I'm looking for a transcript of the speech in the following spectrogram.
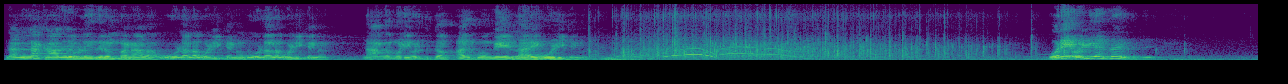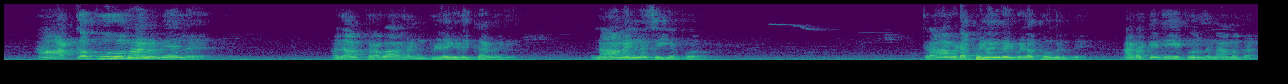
நல்லா காதல விழுகுது ரொம்ப நாளா. ஊழலை ஒழிக்கணும் ஊழலை ஒழிக்கணும். நாங்க முடிவெடுத்துட்டோம். அதுக்கு உங்க எல்லாரையும் ஒழிக்கணும். ஒரே வழியா தான் இருக்குது. ஆக்கப்பூர்வமான வேலை. அதான் பிரபாகரன் பிள்ளைகளுக்கானது. நாம் என்ன செய்ய போறோம்? திராவிட பிணங்கள் விழப்போகிறது அடக்கம் செய்ய போறது நாம தான்.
